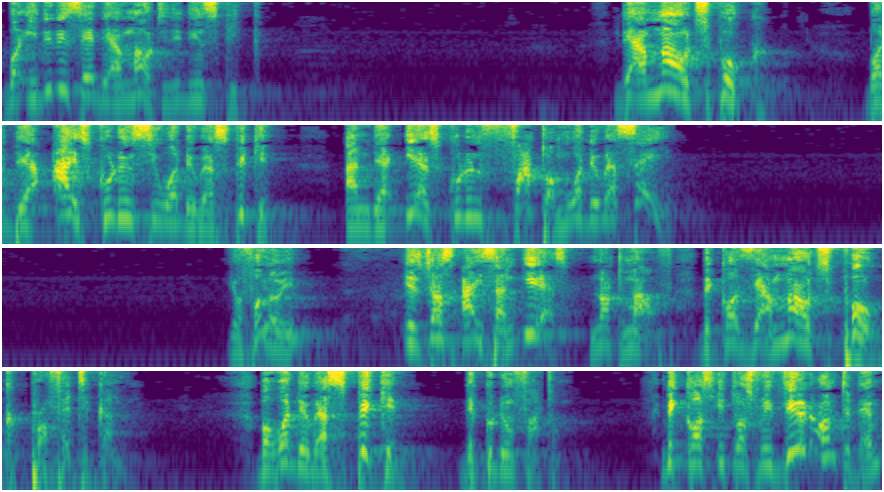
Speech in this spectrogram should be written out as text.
But he didn't say their mouth, he didn't speak. Their mouth spoke, but their eyes couldn't see what they were speaking and their ears couldn't fathom what they were saying. You're following? It's just eyes and ears, not mouth, because their mouth spoke prophetically. But what they were speaking, they couldn't fathom. Because it was revealed unto them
